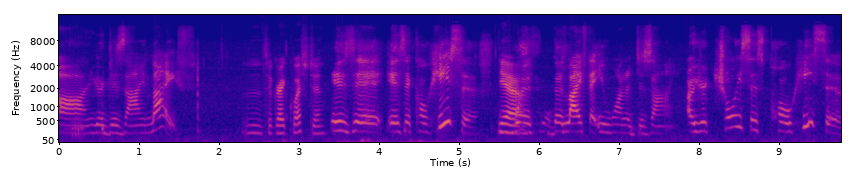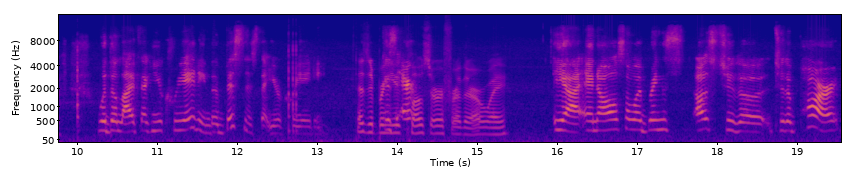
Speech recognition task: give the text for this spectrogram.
on your design life? Mm, it's a great question. Is it is it cohesive yeah. with the life that you want to design? Are your choices cohesive with the life that you're creating, the business that you're creating? Does it bring you er- closer or further away? Yeah, and also it brings us to the to the part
